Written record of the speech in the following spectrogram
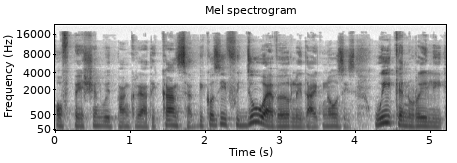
of patient with pancreatic cancer. Because if we do have early diagnosis, we can really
